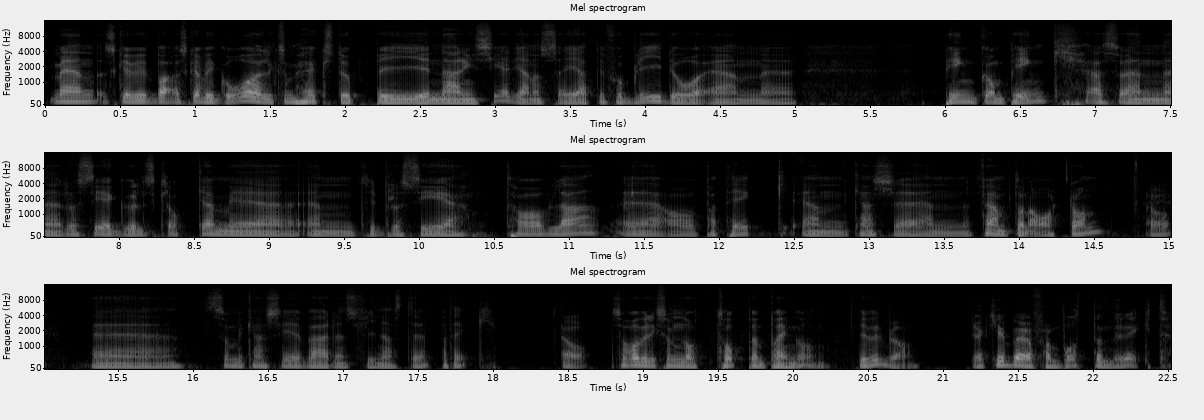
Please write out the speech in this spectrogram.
men ska vi, bara, ska vi gå liksom högst upp i näringskedjan och säga att det får bli då en eh, Pink on Pink, alltså en eh, roséguldsklocka med en typ rosétavla eh, av Patek, en, kanske en 1518, Ja. eh, som kanske är världens finaste Patek. Ja. Så har vi liksom nått toppen på en gång. Det är väl bra? Jag kan ju börja från botten direkt.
